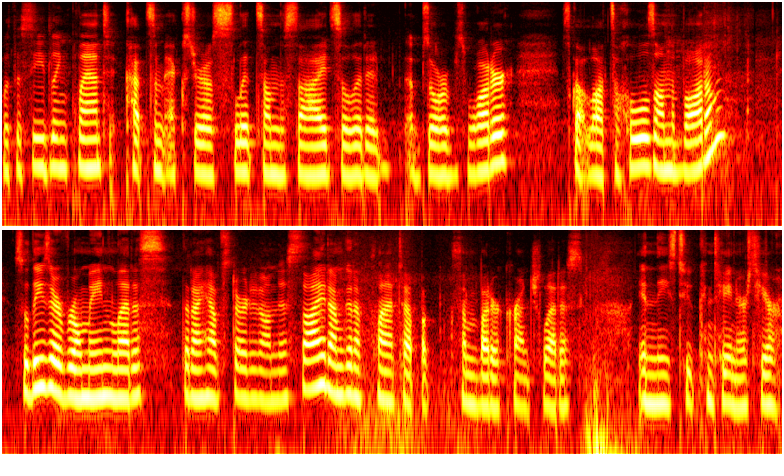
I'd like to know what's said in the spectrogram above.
with the seedling plant. Cut some extra slits on the side so that it absorbs water. It's got lots of holes on the bottom. So these are romaine lettuce that I have started on this side. I'm going to plant up a, some butter crunch lettuce in these two containers here.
